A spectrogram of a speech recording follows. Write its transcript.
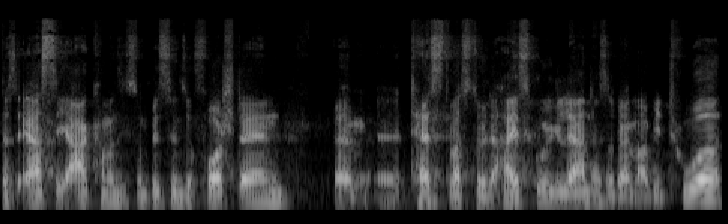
das erste Jahr kann man sich so ein bisschen so vorstellen, ähm, äh, Test, was du in der Highschool gelernt hast oder im Abitur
